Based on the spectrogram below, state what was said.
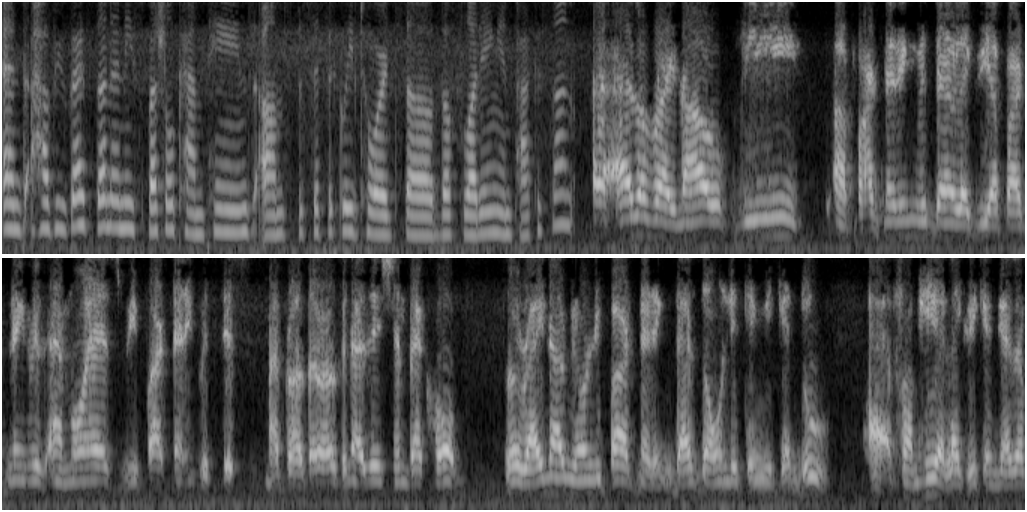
And have you guys done any special campaigns um, specifically towards the, the flooding in Pakistan? As of right now, we are partnering with them. Like we are partnering with MOS, we partnering with this my brother organization back home. So right now we're only partnering. That's the only thing we can do. Uh, from here, like we can gather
